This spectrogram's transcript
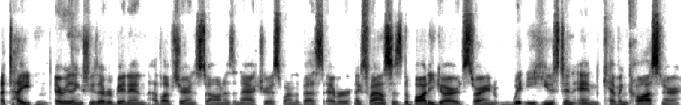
a titan. Everything she's ever been in. I love Sharon Stone as an actress, one of the best ever. Next finalist is The Bodyguard, starring Whitney Houston and Kevin Costner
